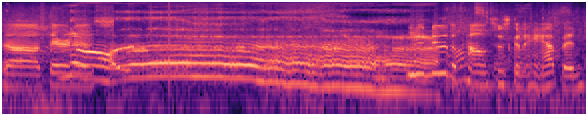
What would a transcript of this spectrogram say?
Ah, there it is. No! You knew the pounce was gonna happen.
